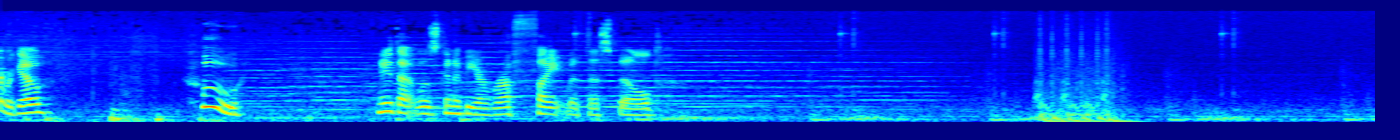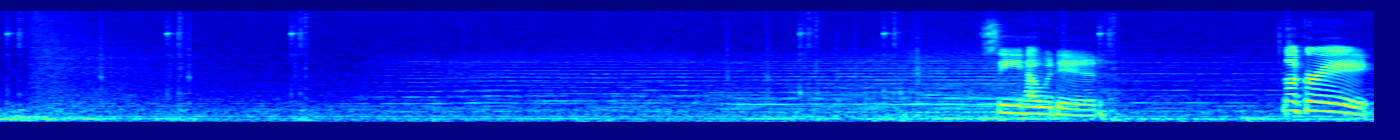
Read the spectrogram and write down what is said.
There we go. Whew. Knew that was going to be a rough fight with this build. See how we did. Not great!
